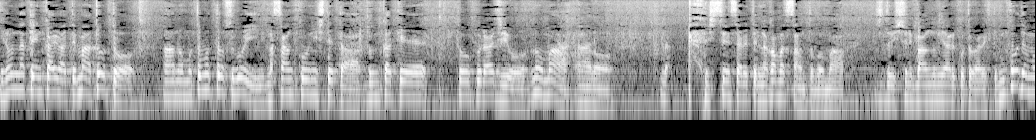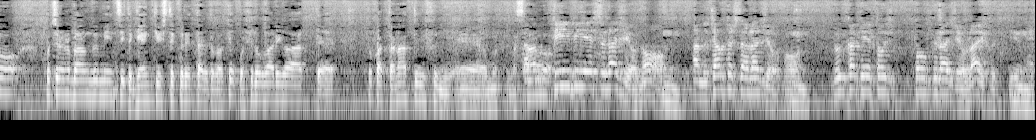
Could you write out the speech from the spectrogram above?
いろんな展開があって、まあ、とうとうもともとすごい、まあ、参考にしてた文化系トークラジオの,、まあ、あのな 出演されてる中松さんとも、まあ、一度一緒に番組やることができて向こうでもこちらの番組について言及してくれたりとか結構広がりがあってよかったなというふうに、えー思ってます。あの TBS ラジオの,、あのちゃんとしたラジオの、文化系トークラジオ「ライフっていうね、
